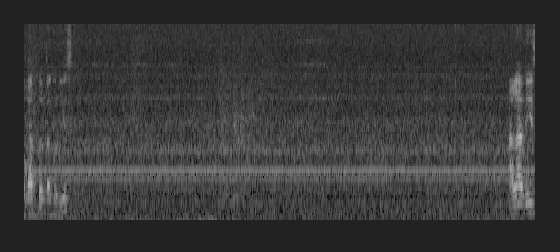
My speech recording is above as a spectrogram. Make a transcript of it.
অবাধ্যতা করিয়াছে। আল হাদিস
